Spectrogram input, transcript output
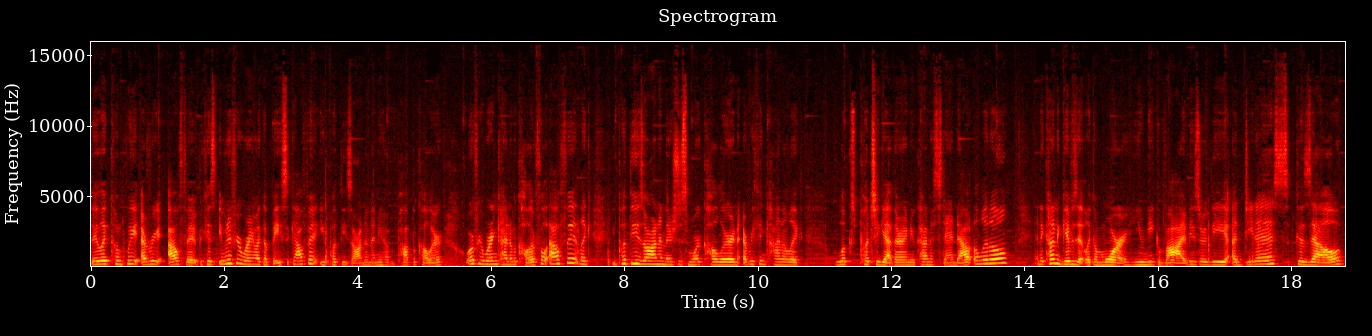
They like complete every outfit because even if you're wearing like a basic outfit, you put these on and then you have a pop of color. Or if you're wearing kind of a colorful outfit, like you put these on and there's just more color and everything kind of like looks put together and you kind of stand out a little and it kind of gives it like a more unique vibe. These are the Adidas Gazelle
